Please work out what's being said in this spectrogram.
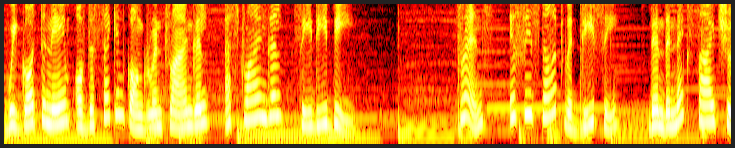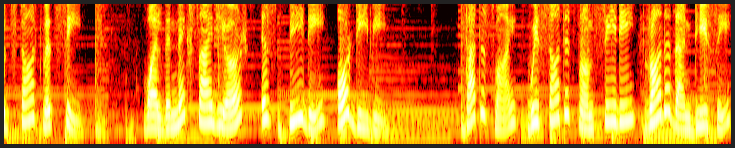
we got the name of the second congruent triangle as triangle CDB. Friends, if we start with DC, then the next side should start with C, while the next side here is BD or DB. That is why we started from CD rather than DC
